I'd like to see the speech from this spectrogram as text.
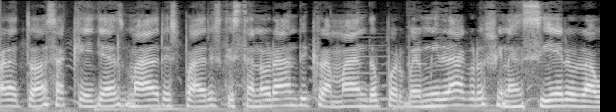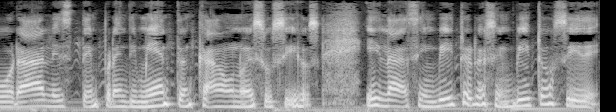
para todas aquellas madres, padres que están orando y clamando por ver milagros financieros, laborales, de emprendimiento en cada uno de sus hijos. Y las invito y los invito, si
